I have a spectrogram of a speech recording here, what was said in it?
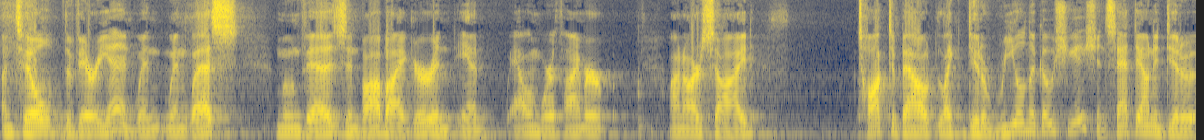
until the very end when, when Les Moonves and Bob Iger and, and Alan Wertheimer on our side talked about, like, did a real negotiation, sat down and did a,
